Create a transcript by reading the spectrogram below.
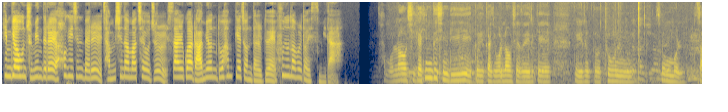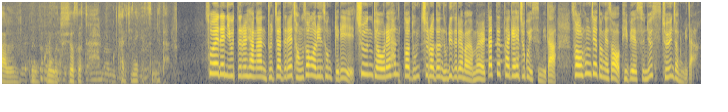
힘겨운 주민들의 허기진 배를 잠시나마 채워줄 쌀과 라면도 함께 전달돼 훈훈함을 더했습니다. 참 올라오시기가 힘드신데 또 여기까지 올라오셔서 이렇게 또 이런 또 좋은 선물, 쌀 그런 거 주셔서 잘, 잘 지내겠습니다. 소외된 이웃들을 향한 불자들의 정성 어린 손길이 추운 겨울에 한껏 움츠러든 우리들의 마음을 따뜻하게 해주고 있습니다. 서울 홍제동에서 BBS 뉴스 조윤정입니다.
